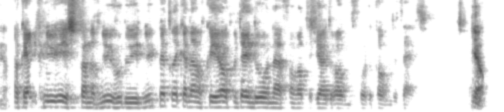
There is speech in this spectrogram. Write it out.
Ja. Oké, okay, dus nu is van het nu, hoe doe je het nu, Patrick? En dan kun je ook meteen door naar van wat is jouw droom voor de komende tijd? Dus. Ja.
